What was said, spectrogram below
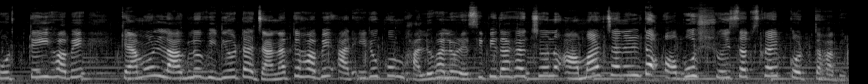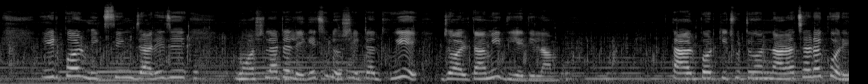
করতেই হবে। কেমন লাগল ভিডিওটা জানাতে হবে আর এরকম ভালো ভালো রেসিপি দেখার জন্য আমার চ্যানেলটা অবশ্যই সাবস্ক্রাইব করতে হবে। এরপর মিক্সিং জারে যে মশলাটা লেগেছিল সেটা ধুয়ে জলটা আমি দিয়ে দিলাম। তারপর কিছুটা নাড়াচাড়া করে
